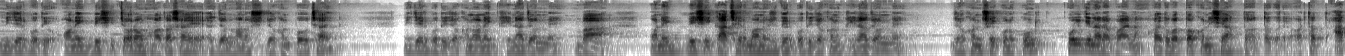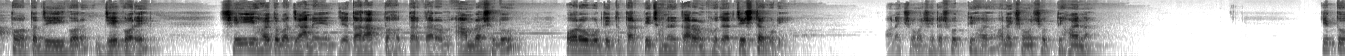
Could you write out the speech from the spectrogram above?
নিজের প্রতি অনেক বেশি চরম হতাশায় একজন মানুষ যখন পৌঁছায়, নিজের প্রতি যখন অনেক ঘৃণা জন্মে বা অনেক বেশি কাছের মানুষদের প্রতি যখন ঘৃণা জন্মে, যখন সে কোনো কুল কিনারা পায় না, হয়তোবা তখনই সে আত্মহত্যা করে। অর্থাৎ আত্মহত্যা যেই করে, যে করে, সেই হয়তোবা জানে যে তার আত্মহত্যার কারণ। আমরা শুধু পরবর্তীতে তার পিছনের কারণ খোঁজার চেষ্টা করি। অনেক সময় সেটা সত্যি হয়, অনেক সময় সত্যি হয় না। কিন্তু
